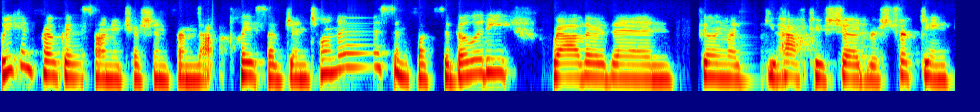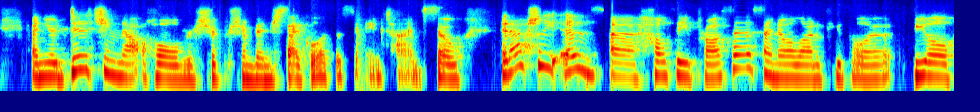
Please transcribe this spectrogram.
We can focus on nutrition from that place of gentleness and flexibility rather than feeling like you have to, should, restricting, and you're ditching that whole restriction binge cycle at the same time. So it actually is a healthy process. I know a lot of people feel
